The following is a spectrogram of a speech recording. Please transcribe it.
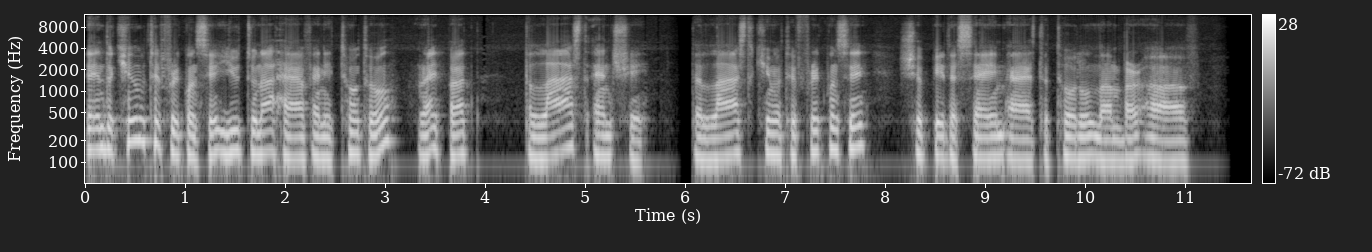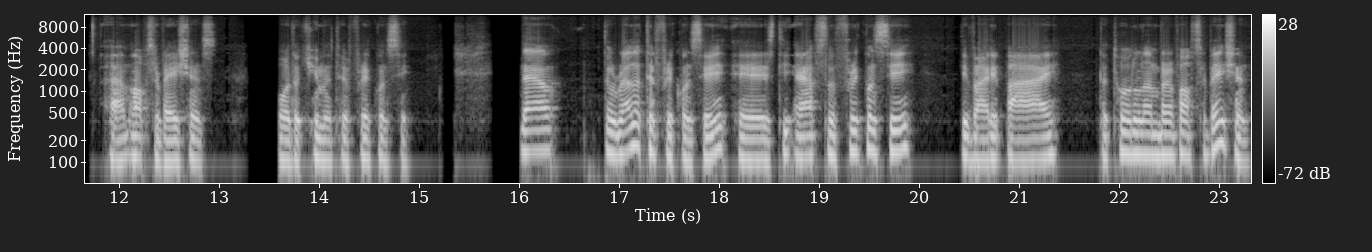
in the cumulative frequency, you do not have any total, right? But the last entry, the last cumulative frequency should be the same as the total number of um, observations or the cumulative frequency. Now, the relative frequency is the absolute frequency divided by the total number of observation.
